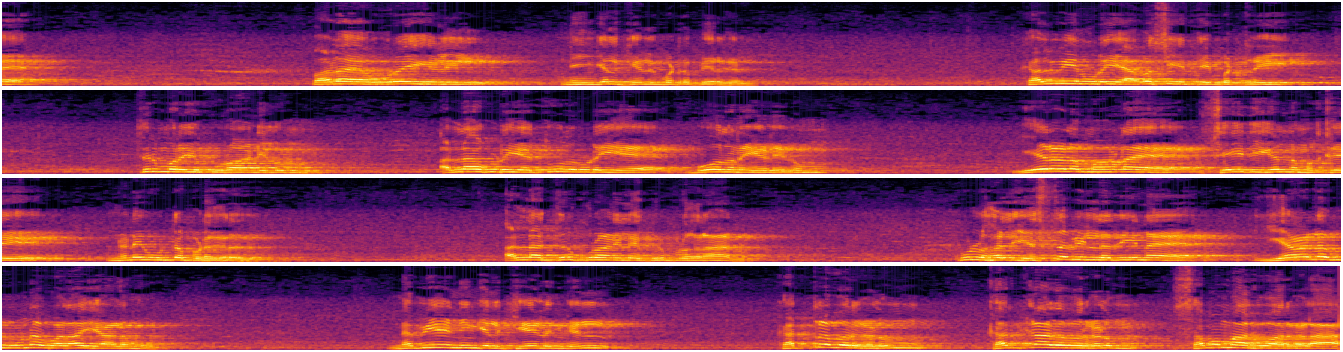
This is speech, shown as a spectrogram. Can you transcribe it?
பல உரைகளில் நீங்கள் கேள்விப்பட்டிருப்பீர்கள். கல்வியினுடைய அவசியத்தை பற்றி திருமறை குரானிலும் அல்லாஹுடைய தூதருடைய போதனைகளிலும் ஏராளமான செய்திகள் நமக்கு நினைவூட்டப்படுகிறது. அல்லாஹ் திருக்குறானிலே குறிப்பிடுகிறான். குல்ஹல் எஸ்தவில்லதீன ஏழமூன வளா ஏழமூன் நபியே நீங்கள் கேளுங்கள் கற்றவர்களும் கற்காதவர்களும் சமமாகுவார்களா?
